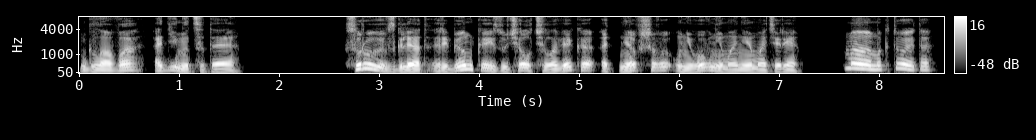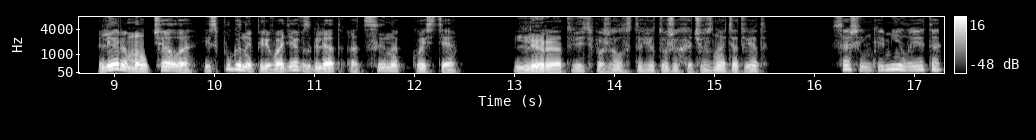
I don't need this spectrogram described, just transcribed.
Глава 11. Суровый взгляд ребенка изучал человека, отнявшего у него внимание матери. «Мама, кто это?» Лера молчала, испуганно переводя взгляд от сына к Косте. «Лера, ответь, пожалуйста, я тоже хочу знать ответ». «Сашенька, милый, это...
